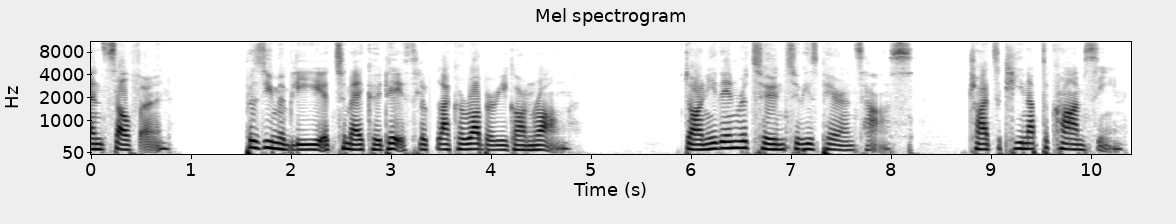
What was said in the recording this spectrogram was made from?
and cell phone, presumably to make her death look like a robbery gone wrong. Donnie then returned to his parents' house, tried to clean up the crime scene,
